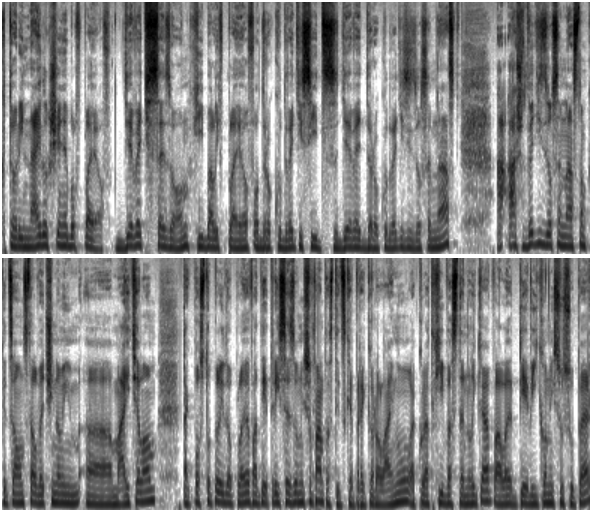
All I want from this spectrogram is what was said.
ktorý najdlhšie nebol v playoff. 9 sezón chýbali v playoff od roku 2009 do roku 2018 a až v 2018, keď sa on stal väčšinovým uh, majiteľom, tak postupili do playoff a tie tri sezóny sú fantastické pre Carolinu, akurát chýba Stanley Cup, ale tie výkony sú super.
